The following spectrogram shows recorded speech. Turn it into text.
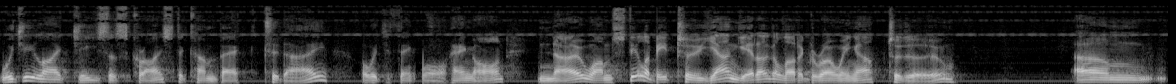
Would you like Jesus Christ to come back today? Or would you think, well, hang on. No, I'm still a bit too young yet. I've got a lot of growing up to do um,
